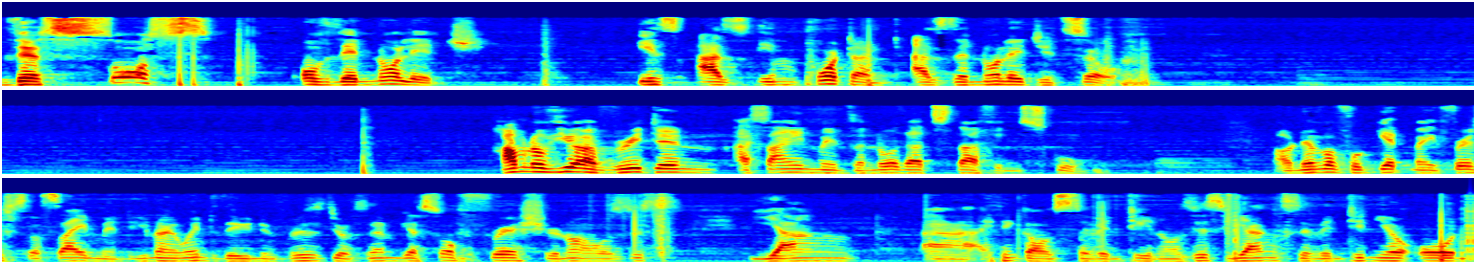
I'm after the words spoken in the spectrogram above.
the source of the knowledge is as important as the knowledge itself? How many of you have written assignments and all that stuff in school? I'll never forget my first assignment. You know, I went to the University of Zambia so fresh. You know, I was this young, uh, I think I was 17. I was this young 17 year old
